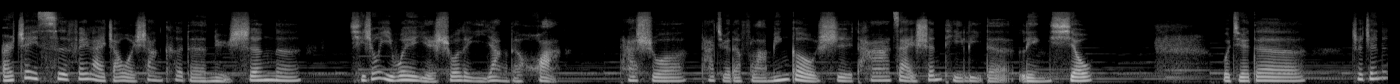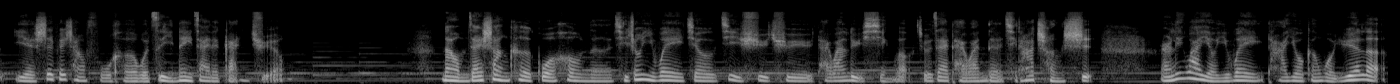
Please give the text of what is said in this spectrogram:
而这次飞来找我上课的女生呢，其中一位也说了一样的话。她说她觉得 Flamingo 是她在身体里的灵修。我觉得这真的也是非常符合我自己内在的感觉。那我们在上课过后呢，其中一位就继续去台湾旅行了，就是在台湾的其他城市。而另外有一位，他又跟我约了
